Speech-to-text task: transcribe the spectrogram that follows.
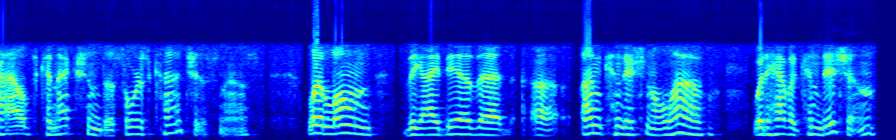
child's connection to source consciousness, let alone the idea that uh, unconditional love would have a condition.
